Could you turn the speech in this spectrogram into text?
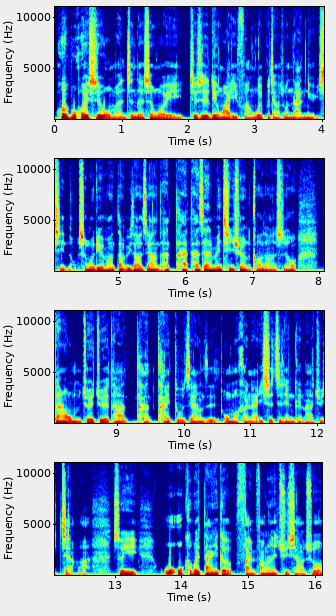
会不会是我们真的身为就是另外一方？我也不讲说男女性哦，身为另一方，当遇到这样，他他他在那边情绪很高涨的时候，当然我们就会觉得他他态度这样子，我们很难一时之间跟他去讲啊。所以我我可不可以当一个反方的去想说？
